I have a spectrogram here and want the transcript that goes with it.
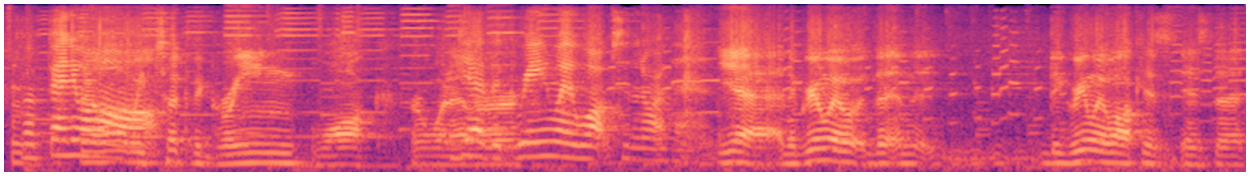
From Faneuil Hall. We took the Green Walk or whatever. yeah, the Greenway Walk to the north end. Yeah, and the Greenway, the, and the, the Greenway Walk is, is the,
